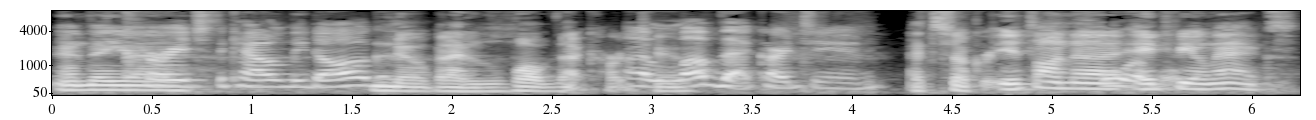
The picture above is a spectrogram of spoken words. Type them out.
And they uh, Courage the Cowardly Dog? No, but I love that cartoon. I love that cartoon. It's so great. It's on uh, Horrible. HBO Max.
